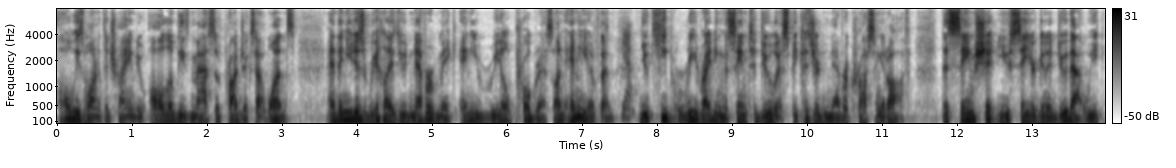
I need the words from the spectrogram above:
always wanted to try and do all of these massive projects at once. And then you just realize you never make any real progress on any of them. Yeah. You keep rewriting the same to do list because you're never crossing it off. The same shit you say you're going to do that week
